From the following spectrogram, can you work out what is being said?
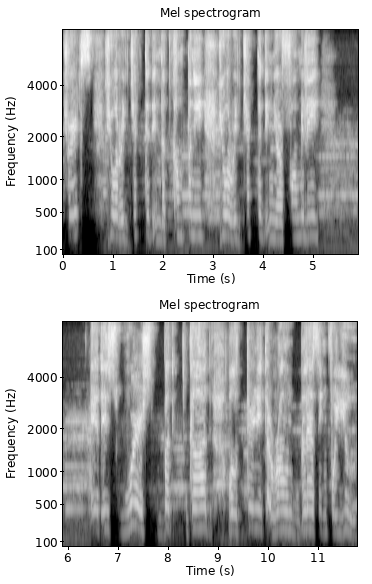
church, you are rejected in that company, you are rejected in your family. It is worse, but God will turn it around blessing for you.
